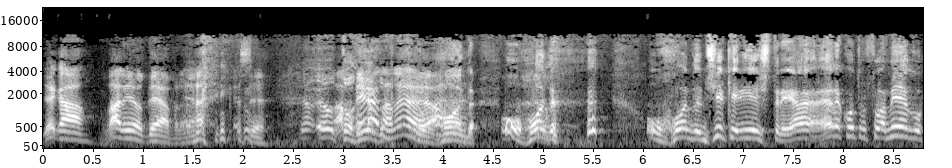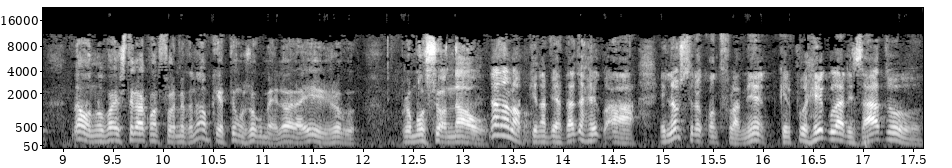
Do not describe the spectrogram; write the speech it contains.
Legal, valeu, Débora. Né? Quer dizer, eu, eu tô pena, rindo. né? O Honda. O Honda. O Honda, o dia que ele ia estrear, era contra o Flamengo. Não, não vai estrear contra o Flamengo, não, porque tem um jogo melhor aí, jogo promocional. Não, não, não, porque na verdade a, a, ele não estreou contra o Flamengo, porque ele foi regularizado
